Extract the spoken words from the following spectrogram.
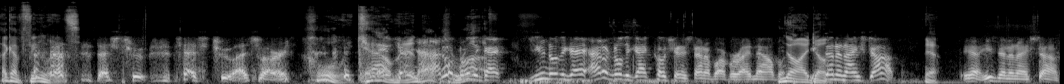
I got feelings. That's true. That's true. I'm sorry. Holy cow, man! I don't know the guy. Do you know the guy? I don't know the guy coaching in Santa Barbara right now. But no, I don't. He's done a nice job. Yeah. Yeah, he's done a nice job.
